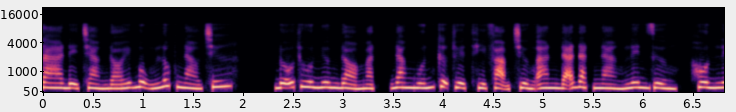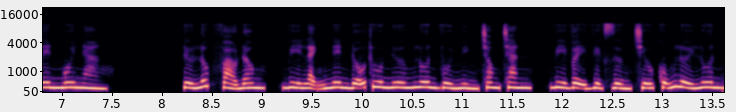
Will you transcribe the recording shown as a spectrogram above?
Ta để chàng đói bụng lúc nào chứ. Đỗ Thu Nương đỏ mặt, đang muốn cự tuyệt thì Phạm Trường An đã đặt nàng lên giường, hôn lên môi nàng. Từ lúc vào đông, vì lạnh nên Đỗ Thu Nương luôn vùi mình trong chăn, vì vậy việc giường chiếu cũng lười luôn,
